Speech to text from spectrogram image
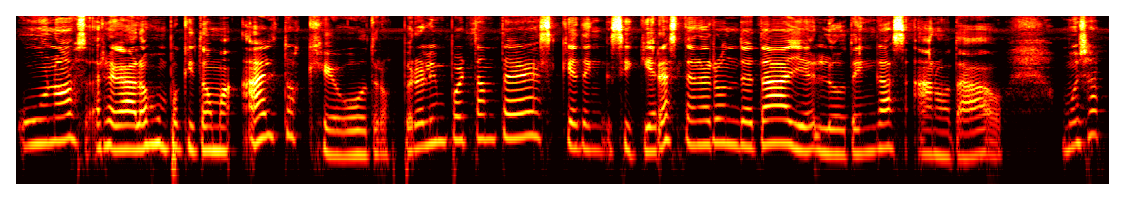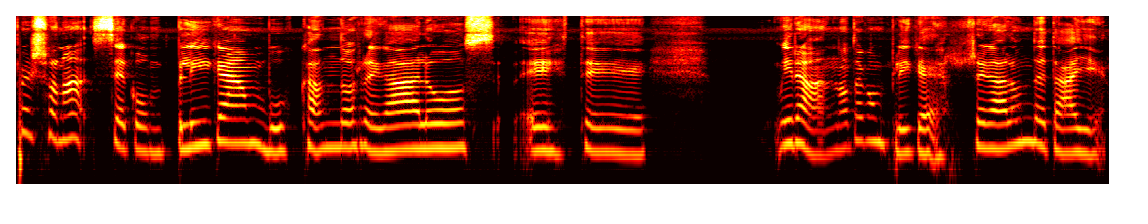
unos regalos un poquito más altos que otros, pero lo importante es que si quieres tener un detalle, lo tengas anotado. Muchas personas se complican buscando regalos, este, mira, no te compliques, regala un detalle.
